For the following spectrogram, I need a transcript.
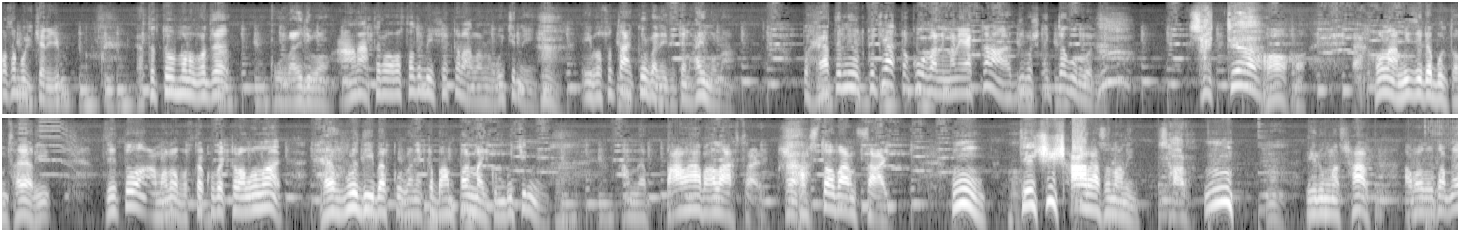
কথা বলছে রে। এত তো মনে কর যে দিব। আর হাতের অবস্থা তো বেশি একটা ভালো না বুঝছে নি? এই বছর তো এক কোরবানি দিতাম হাইমো না। তো হাতে নিয়ত করছি একটা কোরবানি মানে একটা না দিব ষাটটা কোরবানি। ষাটটা? হ্যাঁ হ্যাঁ এখন আমি যেটা বলতাম সায়ারি যেহেতু আমার অবস্থা খুব একটা ভালো নয়। হ্যাঁ দিয়ে এবার কোরবানি একটা বাম্পার মাইকম বুঝছেন নি? আমরা পালা বালা চাই স্বাস্থ্যবান চাই। হুম দেশি সার আছে নানি। সার? হুম। এরকম সার। আপাতত আপনি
